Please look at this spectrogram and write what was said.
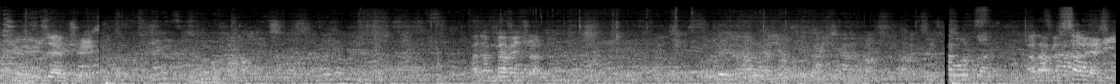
Monsieur Uzelche. Madame Maréchal. Madame Salali.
